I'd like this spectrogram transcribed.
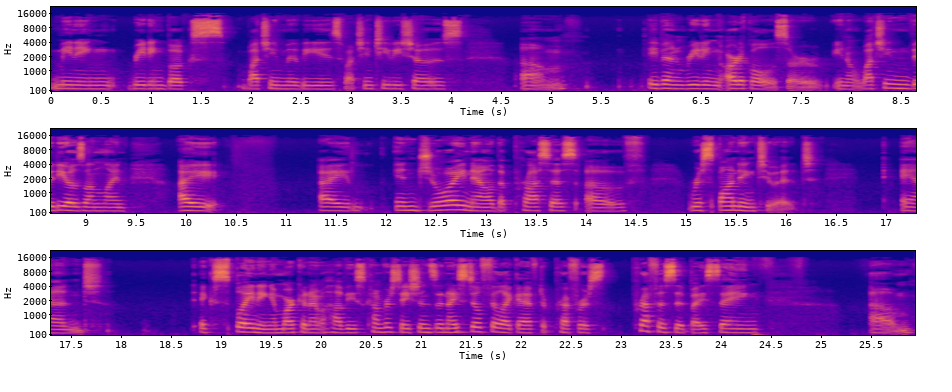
meaning reading books, watching movies, watching TV shows, um, even reading articles or you know watching videos online i i enjoy now the process of responding to it and explaining, and Mark and I will have these conversations, and I still feel like I have to preface preface it by saying, um,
